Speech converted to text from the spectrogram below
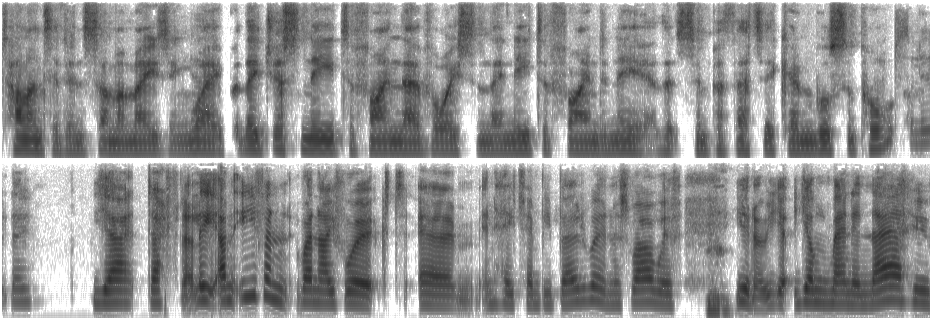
talented in some amazing way, but they just need to find their voice and they need to find an ear that's sympathetic and will support. Absolutely. Them. Yeah, definitely. And even when I've worked um, in HMP Berwyn as well with, mm. you know, y- young men in there who,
